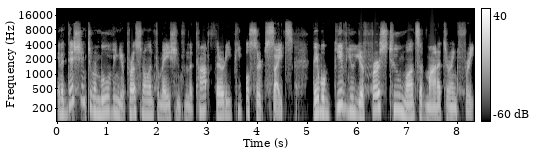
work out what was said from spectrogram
In addition to removing your personal information from the top 30 people search sites, they will give you your first two months of monitoring free.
